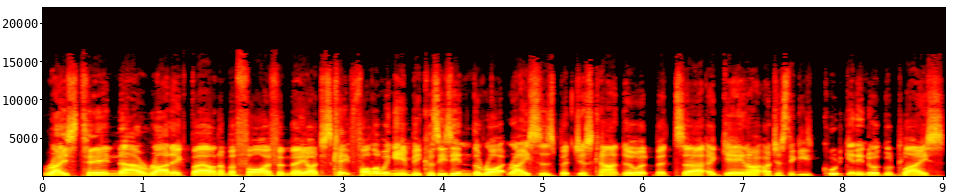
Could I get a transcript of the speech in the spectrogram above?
race 10, uh, Radek Bale number five for me. I just keep following him because he's in the right races, but just can't do it. But uh, again, I, I just think he could get into a good place.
